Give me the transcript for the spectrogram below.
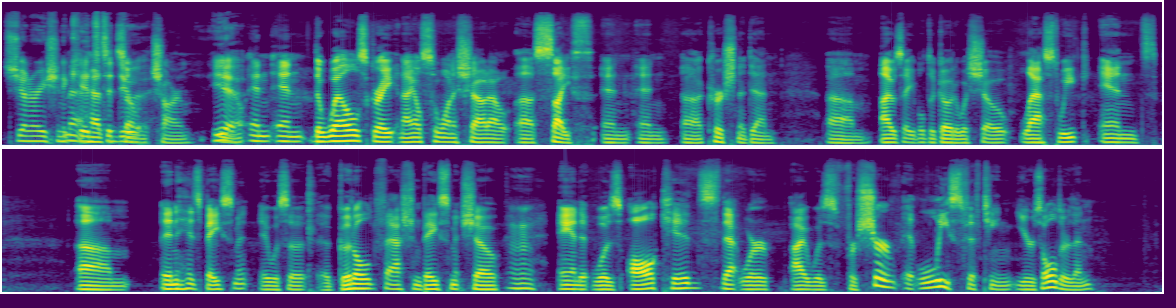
generation of that kids to do it. charm. you Yeah. know, and and the well's great, and I also want to shout out uh, Scythe and and uh, Kirshna Den. Um, I was able to go to a show last week, and um, in his basement, it was a, a good old fashioned basement show, Mm-hmm. and it was all kids that were I was for sure at least fifteen years older than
